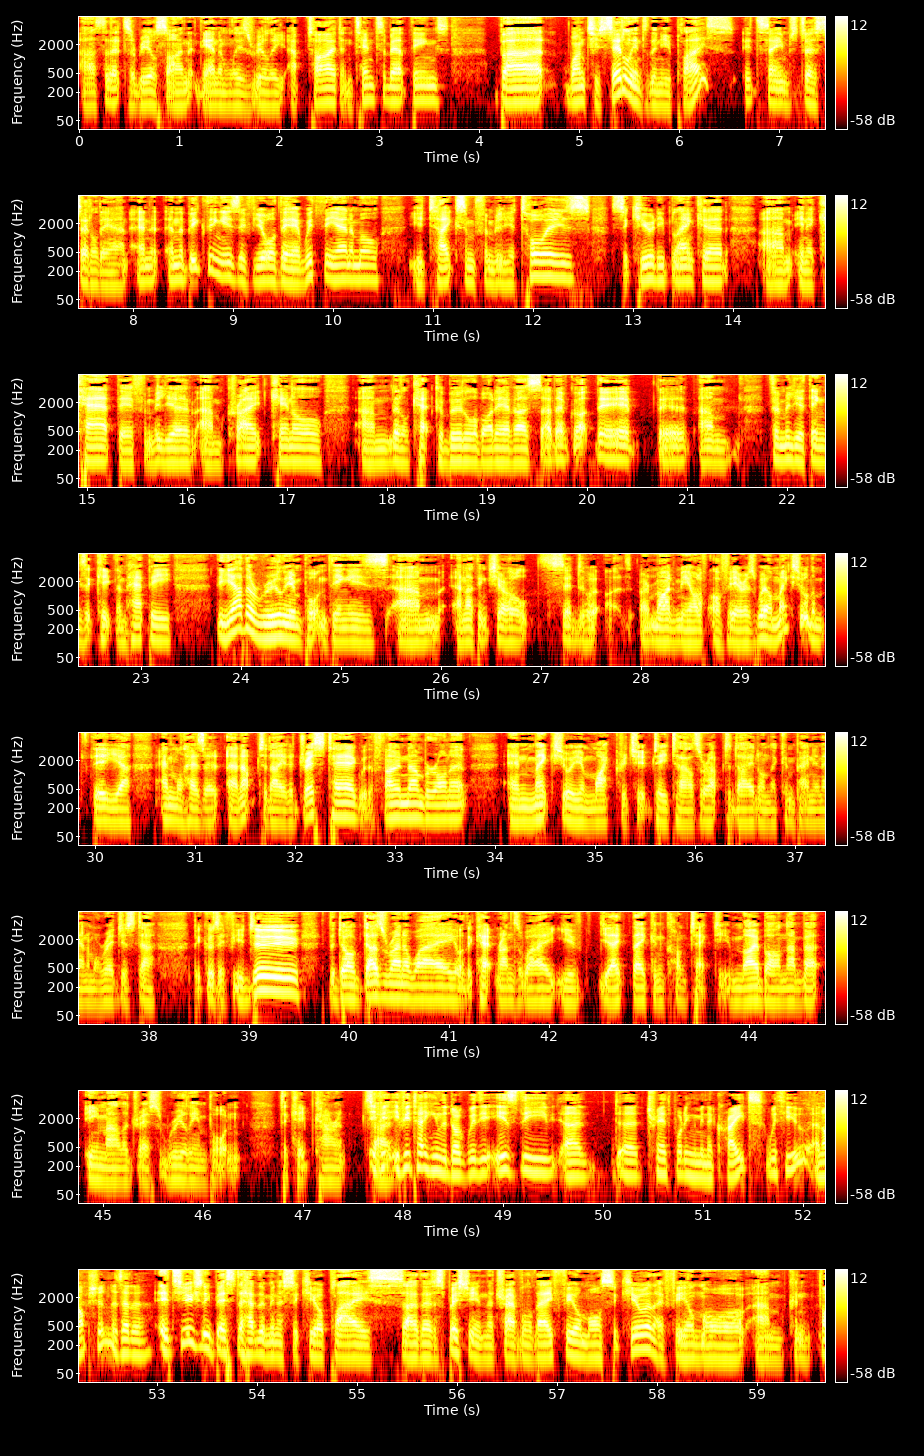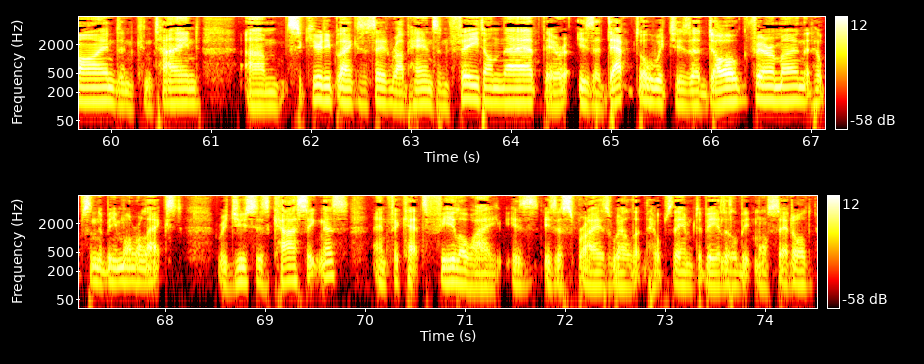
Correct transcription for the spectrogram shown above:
Uh, so, that's a real sign that the animal is really uptight and tense about things. But once you settle into the new place, it seems to settle down. And and the big thing is if you're there with the animal, you take some familiar toys, security blanket, um, in a cat, their familiar um, crate, kennel, um, little cat caboodle or whatever. So they've got their their um, familiar things that keep them happy. The other really important thing is, um, and I think Cheryl said to uh, reminded me off, off air as well. Make sure the, the uh, animal has a, an up to date address tag with a phone number on it, and make sure your microchip details are up to date on the companion animal register. Because if you do, the dog does run away or the cat runs away, you've, yeah, they can contact you. Mobile number, email address, really important to keep current. So, If, you, if you're taking the dog with you, is the uh, uh, transporting them in a crate with you an option? Is that a it's usually best to have them in a secure place so that, especially in the travel, they feel more secure, they feel more um, confined and contained. Um, security blankets, as I said, rub hands and feet on that. There is Adaptil, which is a dog pheromone that helps them to be more relaxed, reduces car sickness, and for cats, Feliway is, is a spray as well that helps them to be a little bit more settled.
